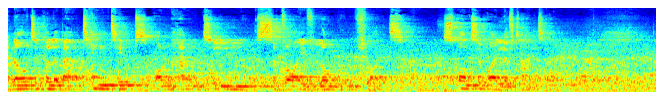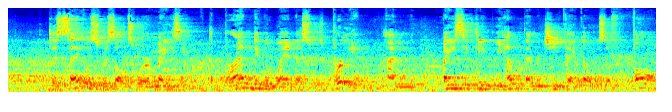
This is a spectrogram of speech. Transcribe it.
an article about 10 tips on how to survive long haul flights, sponsored by Lufthansa. The sales results were amazing. The branding awareness was brilliant, and basically we helped them achieve their goals of far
